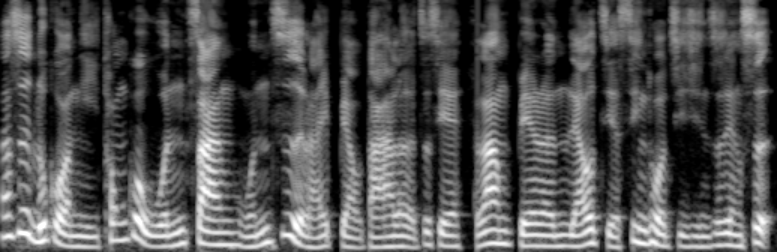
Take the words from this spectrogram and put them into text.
但是如果你通过文章文字来表达了这些，让别人了解信托基金这件事，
